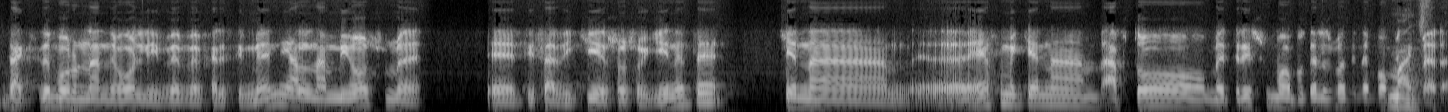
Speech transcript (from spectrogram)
εντάξει, δεν μπορούν να είναι όλοι βέβαια ευχαριστημένοι, αλλά να μειώσουμε ε, τις αδικίες όσο γίνεται και να ε, έχουμε και ένα αυτό μετρήσιμο αποτέλεσμα την επόμενη Μάλιστα. μέρα.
